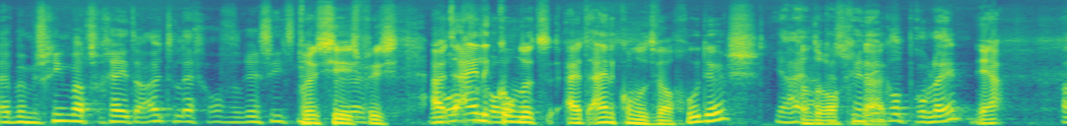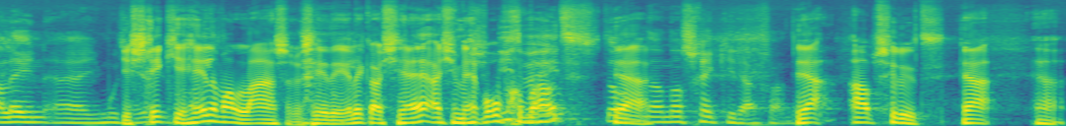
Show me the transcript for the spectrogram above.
we hebben misschien wat vergeten uit te leggen. Of er is iets. niet, Precies, eh, precies. Uiteindelijk komt, het, uiteindelijk komt het wel goed dus. Ja, ja dat is geen enkel probleem. Ja, Alleen eh, je moet je schrik je helemaal Lazarus, heel eerlijk. Als je, hè, als je hem hebt Als je opgebouwd. weet, dan, ja. dan, dan schrik je daarvan. ja, absoluut. Ja, ja.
